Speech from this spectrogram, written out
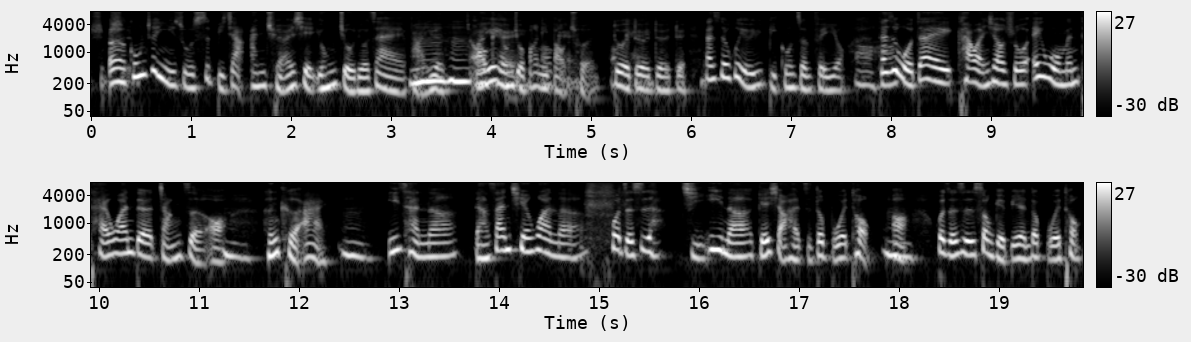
是不是？呃，公证遗嘱是比较安全，而且永久留在法院，法院永久帮你保存。对。对对对对，但是会有一笔公证费用。Uh huh. 但是我在开玩笑说，哎，我们台湾的长者哦，嗯、很可爱，嗯，遗产呢两三千万呢，或者是。几亿呢？给小孩子都不会痛啊，或者是送给别人都不会痛。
